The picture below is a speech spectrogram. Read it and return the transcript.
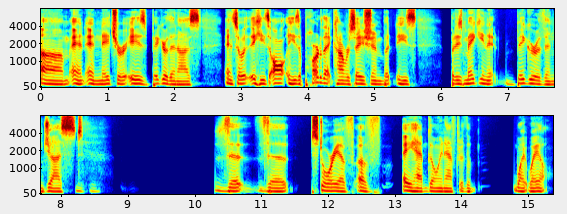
um, and and nature is bigger than us, and so he's all he's a part of that conversation, but he's but he's making it bigger than just the the story of of Ahab going after the white whale.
